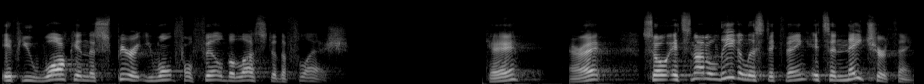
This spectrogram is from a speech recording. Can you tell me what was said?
if you walk in the Spirit, you won't fulfill the lust of the flesh. Okay? All right? So it's not a legalistic thing, it's a nature thing.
